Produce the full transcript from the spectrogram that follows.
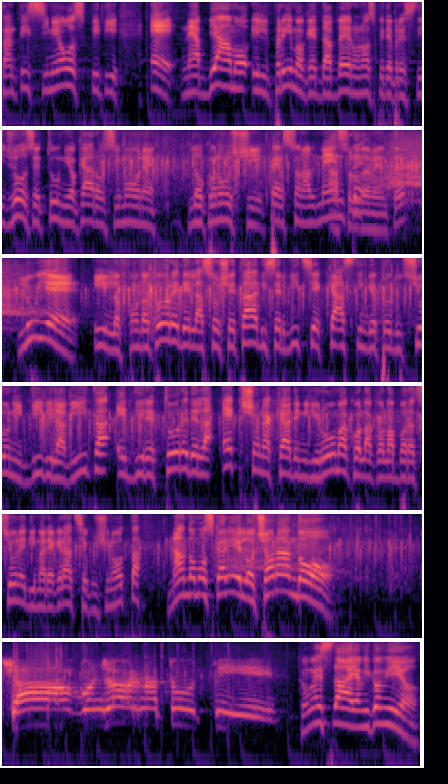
tantissimi ospiti e ne abbiamo il primo che è davvero un ospite prestigioso e tu mio caro Simone lo conosci personalmente. Assolutamente. Lui è il fondatore della società di servizi e casting e produzioni Vivi la Vita e direttore della Action Academy di Roma con la collaborazione di Maria Grazia Cucinotta, Nando Moscariello. Ciao Nando! Ciao, buongiorno a tutti. Come stai amico mio?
